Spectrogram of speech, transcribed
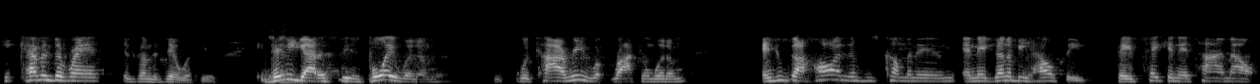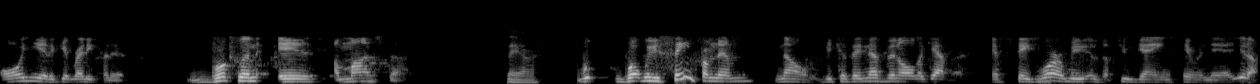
He, Kevin Durant is gonna deal with you. Yeah. Then he got his, his boy with him, with Kyrie rocking with him, and you got Harden who's coming in, and they're gonna be healthy. They've taken their time out all year to get ready for this. Brooklyn is a monster. They are. What we've seen from them, no, because they've never been all together. If they mm-hmm. were, we, it was a few games here and there, you know.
